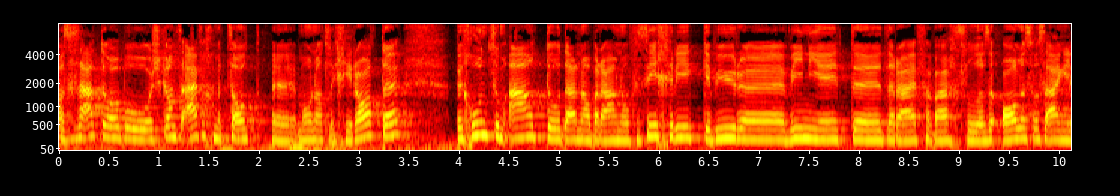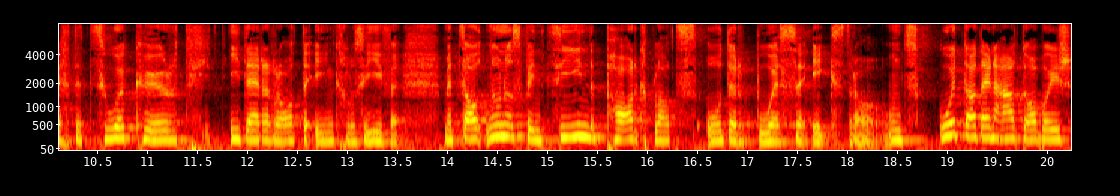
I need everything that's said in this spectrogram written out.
Also das Autoabo ist ganz einfach, man zahlt äh, monatliche Raten, bekommt zum Auto dann aber auch noch Versicherung, Gebühren, Vignetten, der Reifenwechsel, also alles, was eigentlich dazugehört, in dieser Rate inklusive. Man zahlt nur noch das Benzin, den Parkplatz oder Bussen extra. Und das Gute an diesem Autoabo ist,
